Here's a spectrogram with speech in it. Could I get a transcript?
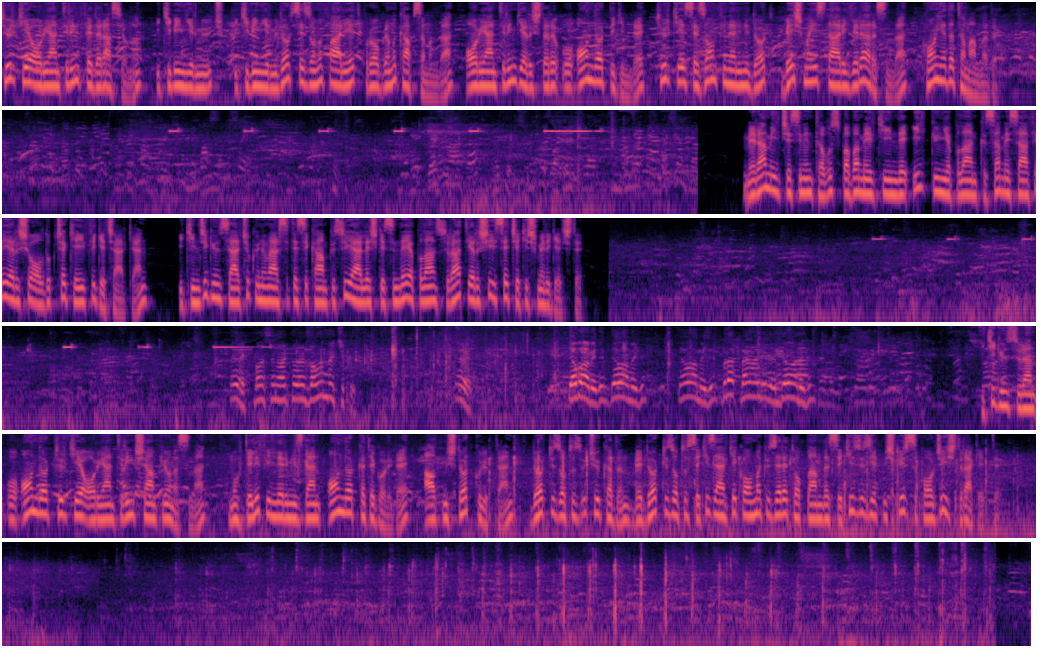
Türkiye Oryantiling Federasyonu, 2023-2024 sezonu faaliyet programı kapsamında, Oryantiling yarışları U14 Ligi'nde, Türkiye sezon finalini 4-5 Mayıs tarihleri arasında, Konya'da tamamladı. Meram ilçesinin Tavus Baba mevkiinde ilk gün yapılan kısa mesafe yarışı oldukça keyifli geçerken, ikinci gün Selçuk Üniversitesi kampüsü yerleşkesinde yapılan sürat yarışı ise çekişmeli geçti. Evet, basın arkalarınızı alın ve çıkın. Evet. Devam edin, devam edin. Devam edin. Bırak ben hallederim, devam edin. İki gün süren U14 Türkiye Oryantiling Şampiyonası'na, muhtelif illerimizden 14 kategoride, 64 kulüpten, 433'ü kadın ve 438 erkek olmak üzere toplamda 871 sporcu iştirak etti.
